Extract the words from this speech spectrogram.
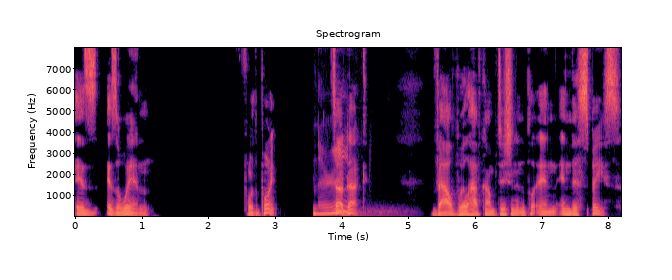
is is a win for the point. All So. Duck, Valve will have competition in the pl- in in this space.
